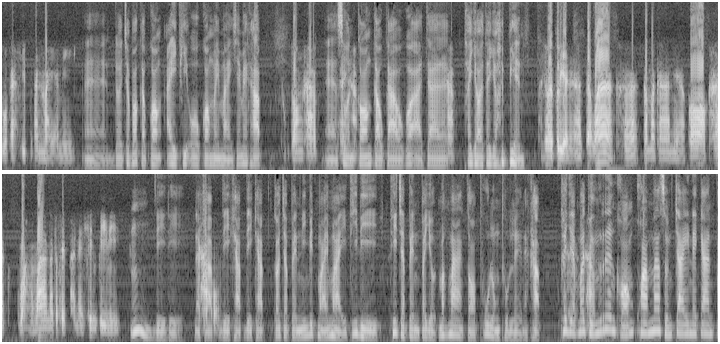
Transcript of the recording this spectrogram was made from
ตัวแฟกซิตอันใหม่อันนี้อ่าโดยเฉพาะกับกอง IPO กองใหม่ๆ ใช่ไหมครับ ถูกต้องครับอ่าใช่ส่วนครับกองเก่าๆ ก็อาจจะครับทยอยทยอยเปลี่ยนทยอยเปลี่ยนนะฮะแต่ว่าคณะกรรมการเนี่ยก็คาดหวังว่าน่าจะเสร็จภายในสิ้นปีนี้ อืมดีดีนะคครัรับบผมดีครับดีครับ ก็จะเป็นนิมิตหมายใหม่ที่ดีที่จะเป็นประโยชน์มาก ๆ ต่อผู้ลงทุนเลยนะครับ ขยับมาถึงเรื่องของความน่าสนใจในการไป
